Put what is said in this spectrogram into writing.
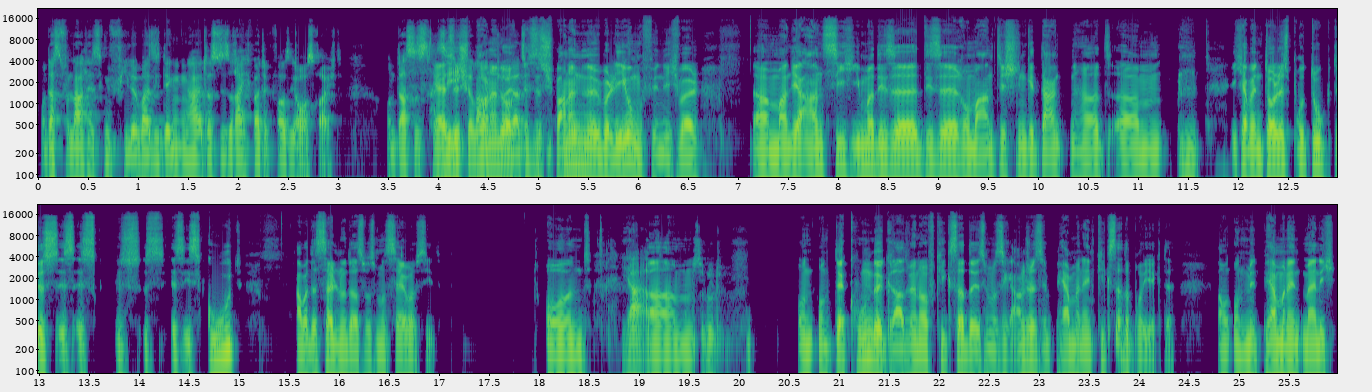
Und das vernachlässigen viele, weil sie denken halt, dass diese Reichweite quasi ausreicht. Und das ist, ja, es ist spannend, also es ist spannend in der Überlegung, finde ich, weil äh, man ja an sich immer diese, diese romantischen Gedanken hat. Ähm, ich habe ein tolles Produkt, es, es, es, es, es ist gut, aber das ist halt nur das, was man selber sieht. Und ja, ähm, absolut. Und, und der Kunde, gerade wenn er auf Kickstarter ist, wenn man sich anschaut, sind permanent Kickstarter-Projekte. Und, und mit permanent meine ich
